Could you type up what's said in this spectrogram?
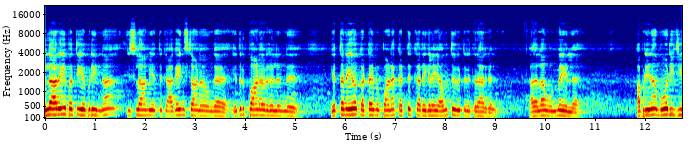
எல்லாரையும் பற்றி எப்படின்னா இஸ்லாமியத்துக்கு அகைன்ஸ்டானவங்க எதிர்ப்பானவர்கள்னு எத்தனையோ கட்டமைப்பான கட்டுக்கதைகளை அவுத்து விட்டிருக்கிறார்கள் அதெல்லாம் உண்மை இல்லை அப்படின்னா மோடிஜி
